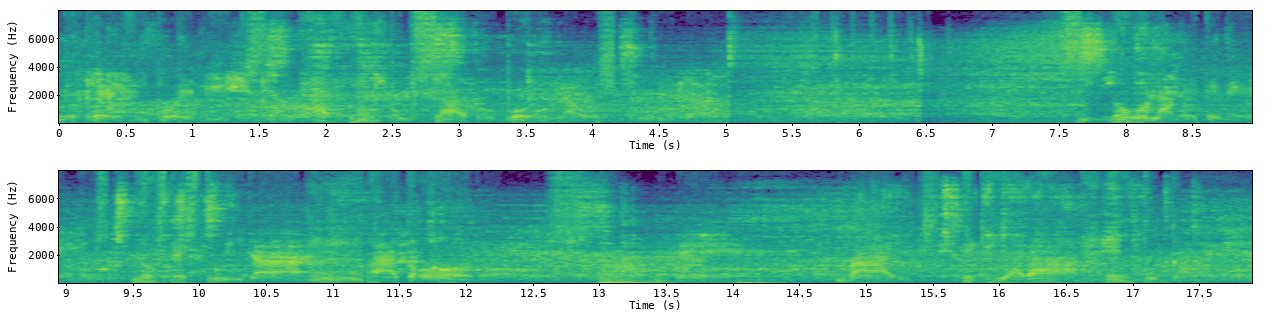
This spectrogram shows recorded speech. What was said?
Un ejército Elixir impulsado por la oscuridad. Si no la detenemos, nos destruirá a todos. Ve, Varix te guiará en tu camino.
